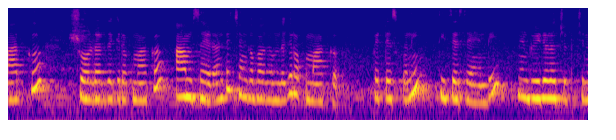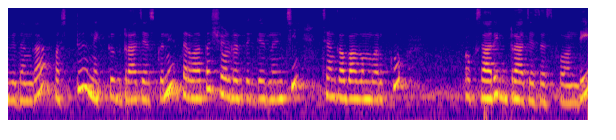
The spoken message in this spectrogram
మార్క్ షోల్డర్ దగ్గర ఒక మార్క్ ఆమ్ సైడ్ అంటే చెంగ భాగం దగ్గర ఒక మార్క్ పెట్టేసుకొని తీసేసేయండి. నేను వీడియోలో చూపించిన విధంగా ఫస్ట్ నెక్ డ్రా చేసుకొని తర్వాత షోల్డర్ దగ్గర నుంచి చెంక భాగం వరకు ఒకసారి డ్రా చేసేసుకోండి.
